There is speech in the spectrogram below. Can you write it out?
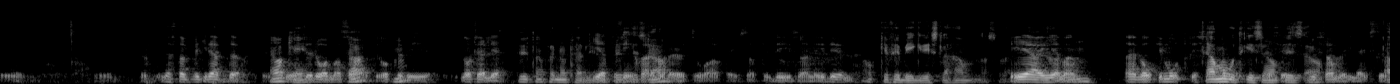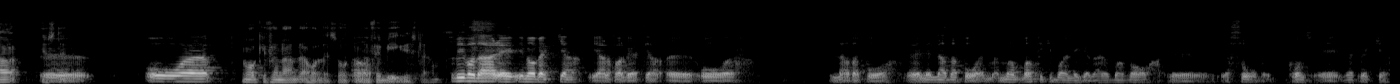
eh, nästan uppe vid Gräddö. Okej. Inte Rådmansö, Ja. uppe Mm. vid Norrtälje. Utanför Norrtälje. Jättefin skärgård där ute och allting. Så att det, är ju idyll. Åker förbi Grisslehamn och sådär. Jajamän. Mm. Nej, vi åker mot Grisslehamn. Ja, mot Grisslehamn, precis, ja. Längst ut. Ja, just det. Eh, och De åker från andra hållet så åker Ja. man förbi Grisslehamn. Så vi var där i, i några vecka i alla fall vet jag eh, och ladda på, eller ladda på. Man, man fick ju bara ligga där och bara vara. Eh, Jag sov konst, rätt mycket.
